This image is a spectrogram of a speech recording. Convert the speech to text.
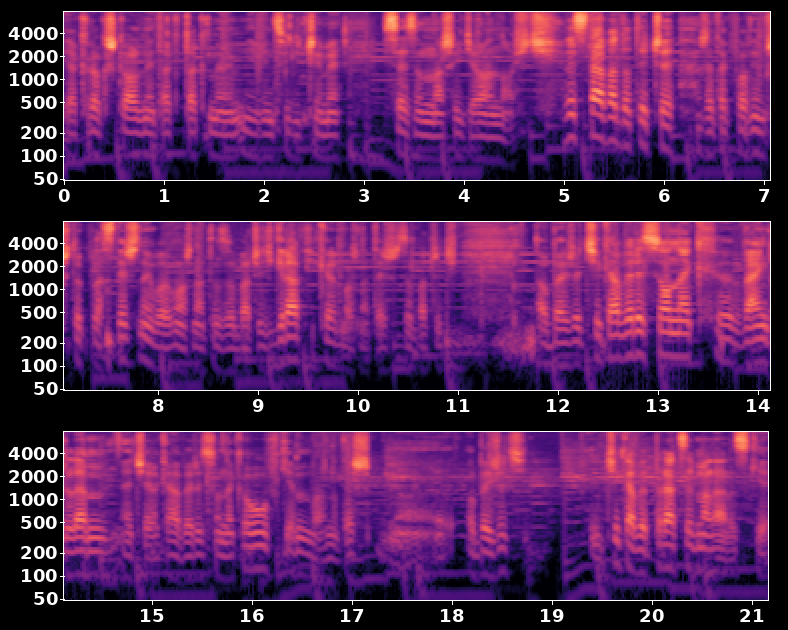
jak rok szkolny, tak, tak my mniej więcej liczymy sezon naszej działalności. Wystawa dotyczy, że tak powiem, sztuk plastycznych, bo można tu zobaczyć grafikę, można też zobaczyć, obejrzeć ciekawy rysunek węglem, ciekawy rysunek ołówkiem, można też no, obejrzeć ciekawe prace malarskie,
